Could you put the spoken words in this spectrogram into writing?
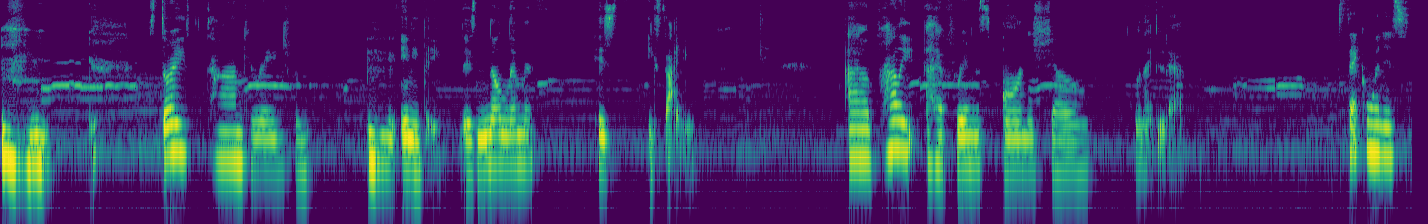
story time can range from mm-hmm, anything. There's no limits. It's exciting. I probably have friends on the show when I do that. The Second one is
